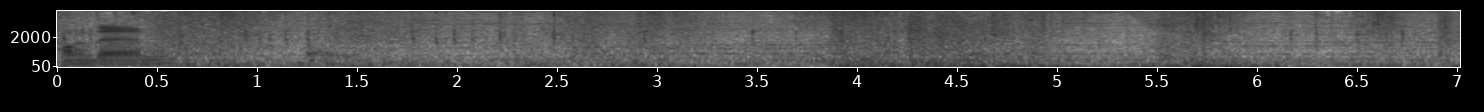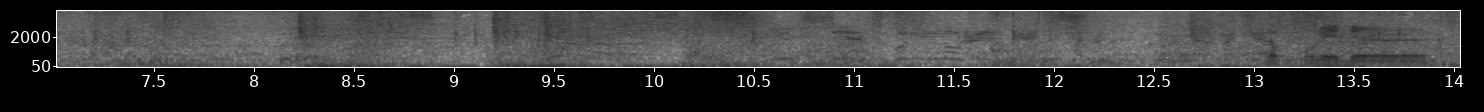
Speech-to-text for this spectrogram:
광댐. 나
